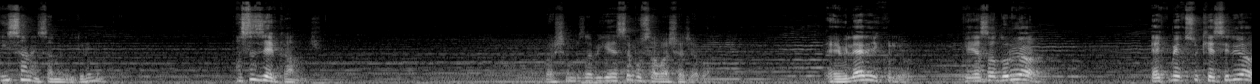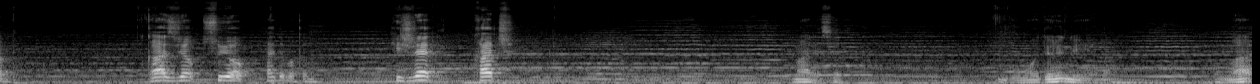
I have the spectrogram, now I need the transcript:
insan insanı öldürür mü? Nasıl zevk almış? Başımıza bir gelse bu savaş acaba? Evler yıkılıyor. Piyasa duruyor. Ekmek su kesiliyor. Gaz yok, su yok. Haydi bakalım. Hicret, kaç. Maalesef bu modern dünyada bunlar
